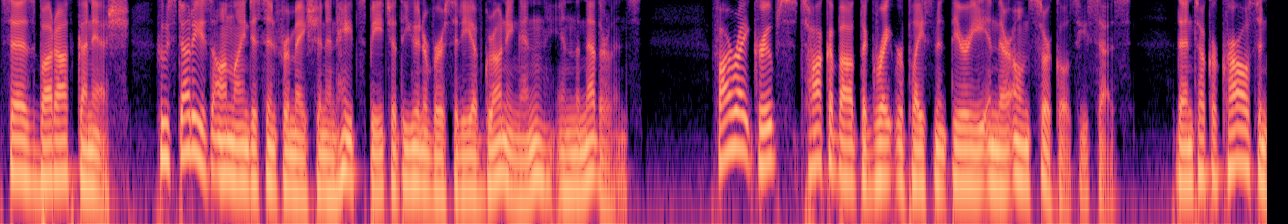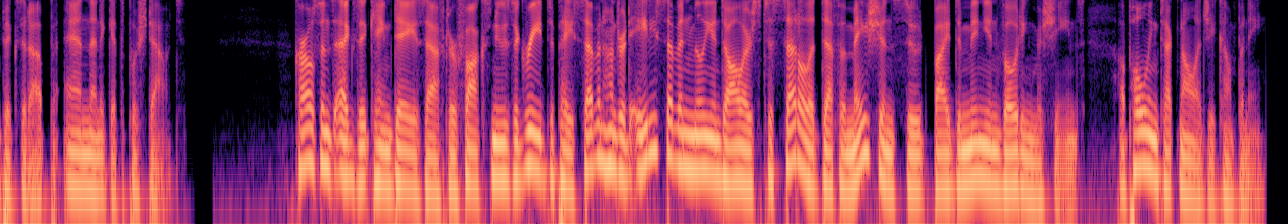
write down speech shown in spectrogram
says Bharath Ganesh, who studies online disinformation and hate speech at the University of Groningen in the Netherlands. Far right groups talk about the Great Replacement theory in their own circles, he says. Then Tucker Carlson picks it up, and then it gets pushed out. Carlson's exit came days after Fox News agreed to pay $787 million to settle a defamation suit by Dominion Voting Machines, a polling technology company.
